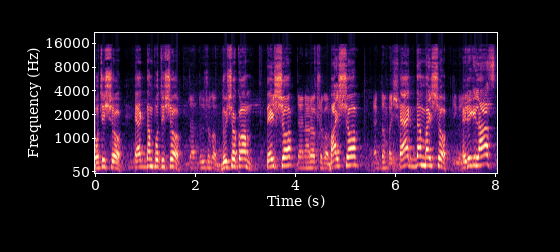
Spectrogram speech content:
পঁচিশশো। একদম পঁচিশশো। দুইশো কম। তেইশশো। বাইশশো। একদম বাইশশো। এটা কি লাস্ট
